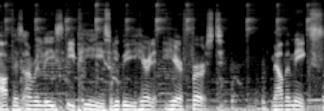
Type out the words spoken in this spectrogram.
off his unreleased EP. So you'll be hearing it here first. Melvin Meeks.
